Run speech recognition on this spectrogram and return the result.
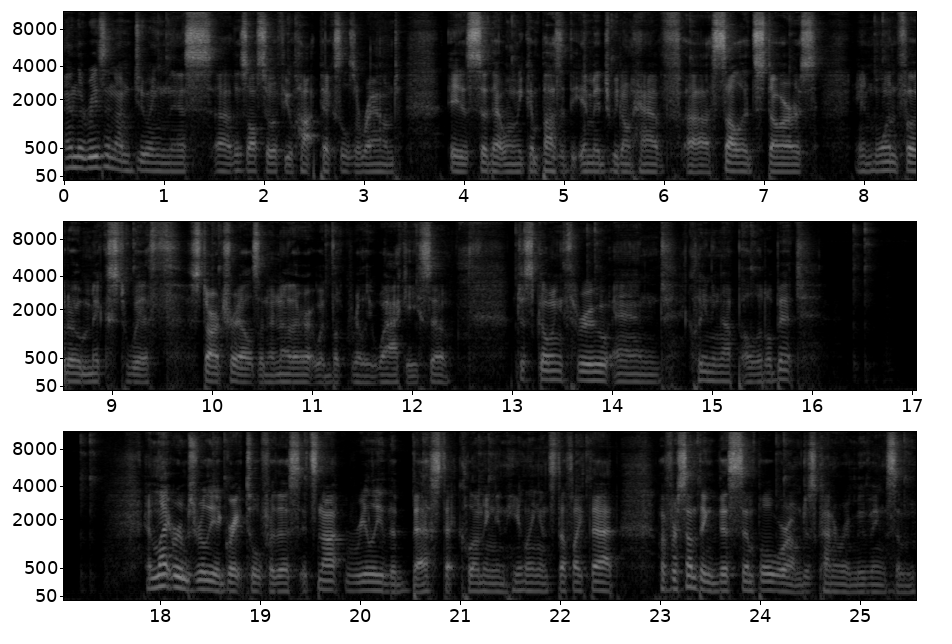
And the reason I'm doing this, uh, there's also a few hot pixels around, is so that when we composite the image, we don't have uh, solid stars in one photo mixed with star trails in another. It would look really wacky. So just going through and cleaning up a little bit. And Lightroom is really a great tool for this. It's not really the best at cloning and healing and stuff like that, but for something this simple where I'm just kind of removing some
